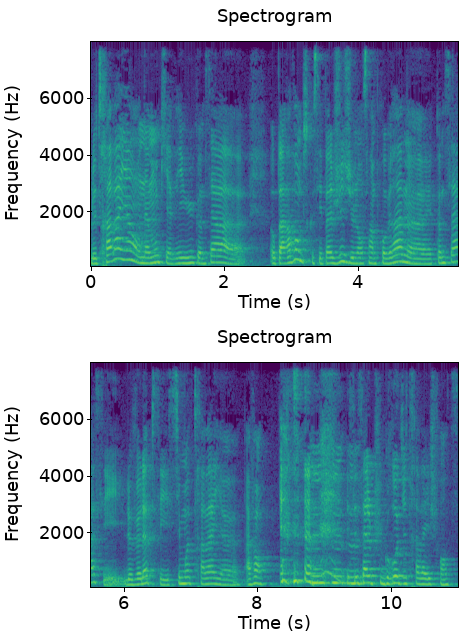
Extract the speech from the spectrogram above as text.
le travail hein, en amont qu'il y avait eu comme ça. Euh, auparavant, parce que c'est pas juste je lance un programme comme ça, c'est level up, c'est six mois de travail avant. Mm, mm, et c'est ça le plus gros du travail, je pense.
